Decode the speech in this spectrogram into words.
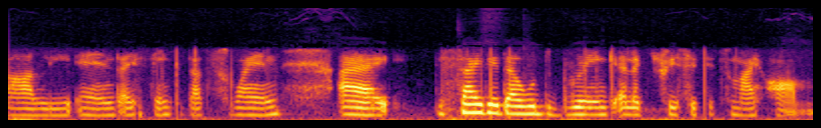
early, and I think that's when I decided I would bring electricity to my home.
